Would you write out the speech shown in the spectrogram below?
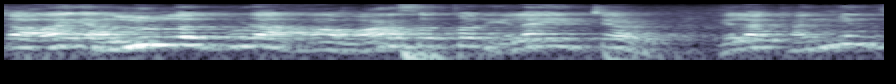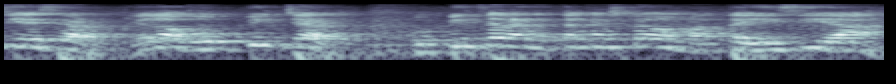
సో అలాగే అల్లుళ్ళకు కూడా ఆ వారసత్వాన్ని ఎలా ఇచ్చాడు? ఎలా కన్విన్స్ చేశాడు? ఎలా ఒప్పించాడు? ఒప్పించాలని ఎంత కష్టం అంత ఈజీయా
